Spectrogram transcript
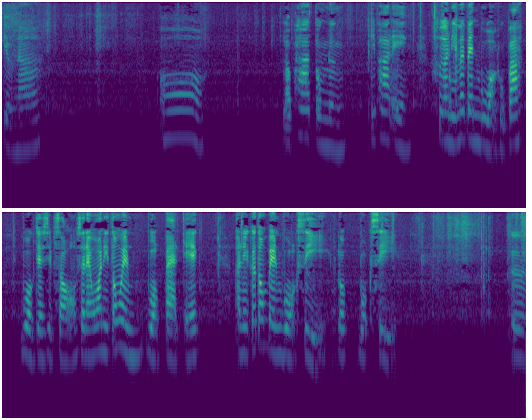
เดี๋ยวนะอ๋อเราพลาดตรงหนึ่งพี่พลาดเอง คืออันนี้มันเป็นบวกถูกปะบวก 72 แสดงว่านี้ต้องเป็นบวก 8x อันนี้ก็ต้องเป็นบวก 4 ลบบวก 4 เออ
